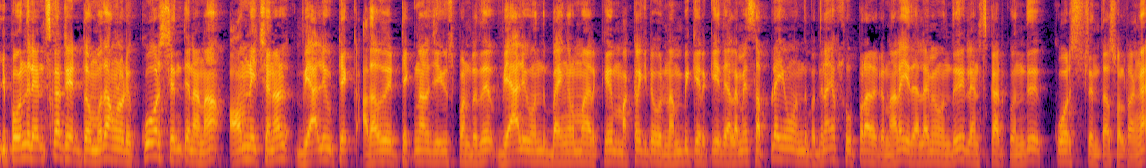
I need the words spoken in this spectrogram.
இப்போ வந்து லென்ஸ் கார்ட் எடுத்தும் போது அவங்களுடைய கோர் ஸ்ட்ரென்த் என்னன்னா ஆம்னி சேனல் வேல்யூ டெக் அதாவது டெக்னாலஜி யூஸ் பண்ணுறது வேல்யூ வந்து பயங்கரமாக இருக்குது மக்கள்கிட்ட ஒரு நம்பிக்கை இருக்குது இது எல்லாமே சப்ளையும் வந்து பார்த்தீங்கன்னா சூப்பராக இருக்கிறனால இது எல்லாமே வந்து லென்ஸ் கார்டுக்கு வந்து கோர் ஸ்ட்ரென்த்தாக சொல்கிறாங்க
